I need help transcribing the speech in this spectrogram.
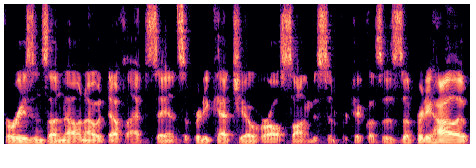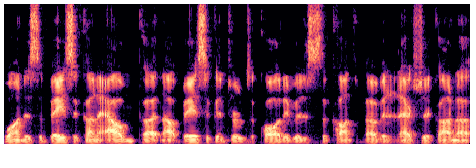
for reasons unknown, I would definitely have to say it's a pretty catchy overall song, this in particular. So this is a pretty highlighted one. It's a basic kind of album cut, not basic in terms of quality, but just the concept of having an extra kind of,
